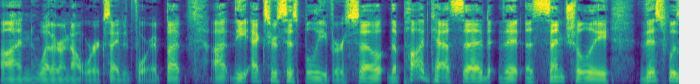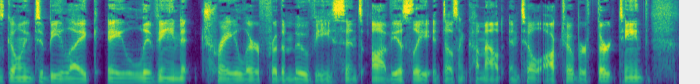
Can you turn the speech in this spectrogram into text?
on whether or not we're excited for it. But uh, The Exorcist Believer. So the podcast said that essentially this was going to be like a living trailer for the movie since obviously it doesn't come out until October 13th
